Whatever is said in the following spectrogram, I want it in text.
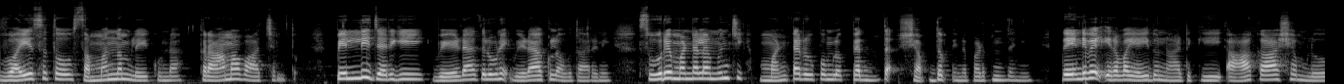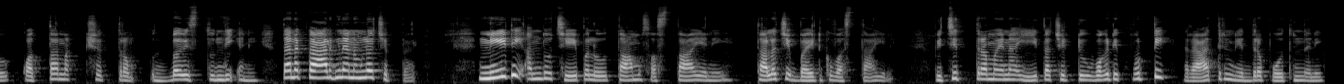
వయసుతో సంబంధం లేకుండా క్రామవాచ్యంతో పెళ్ళి జరిగి వేడాదిలోనే విడాకులు అవుతారని సూర్యమండలం నుంచి మంట రూపంలో పెద్ద శబ్దం వినపడుతుందని. రెండు వేల ఇరవై ఐదు నాటికి ఆకాశంలో కొత్త నక్షత్రం ఉద్భవిస్తుంది అని తన కాలజ్ఞానంలో చెప్పారు. నీటి అందు చేపలు తాము సస్తాయని తలచి బయటకు వస్తాయని. విచిత్రమైన ఈత చెట్టు ఒకటి పుట్టి రాత్రి నిద్రపోతుందని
